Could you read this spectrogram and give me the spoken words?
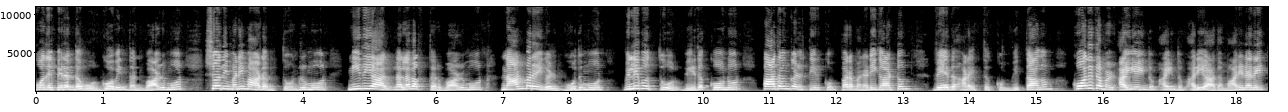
கோதை பிறந்த ஊர் கோவிந்தன் வாழுமூர். ஸ்வதி மணிமாடம் தோன்றுமூர். நீதியால் நலபக்தர் வாழுமூர். நான்மறைகள் ஓதுமூர். விழிபுத்தூர் வேதக்கோனூர். பாதங்கள் தீர்க்கும் பரம நடிகாட்டும். வேத அனைத்துக்கும் வித்தாகும். கோதை தமிழ் ஐயைந்தும் ஐந்தும் அறியாத மானிடரை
